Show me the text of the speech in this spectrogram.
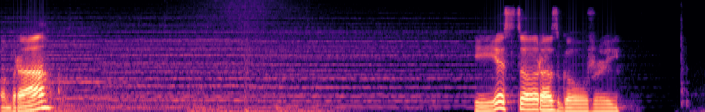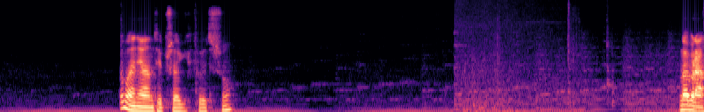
Dobra. I jest coraz gorzej. Chyba nie mam tej w powietrzu. Dobra.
